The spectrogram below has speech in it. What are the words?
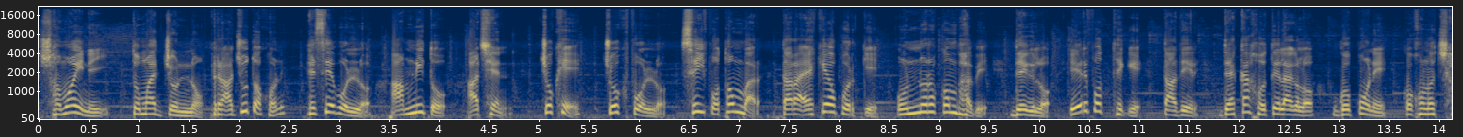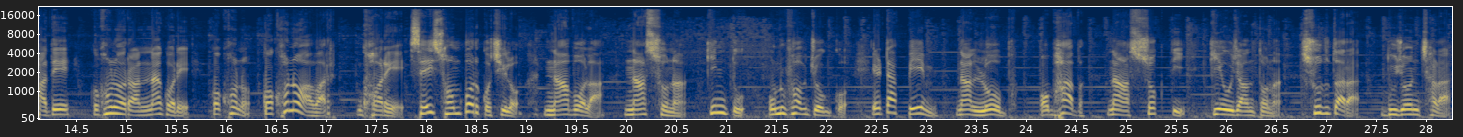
সময় নেই তোমার জন্য। রাজু তখন হেসে বলল আপনি তো আছেন। চোখে চোখ পড়ল। সেই প্রথমবার তারা একে অপরকে অন্যরকমভাবে দেখল। এরপর থেকে তাদের দেখা হতে লাগল গোপনে, কখনো ছাদে, কখনো রান্না করে কখনো কখনো আবার ঘরে। সেই সম্পর্ক ছিল না বলা, না শোনা, কিন্তু অনুভবযোগ্য। এটা প্রেম, না লোভ অভাব না আসক্তি কেউ জানতো না। শুধু তারা, দুজন ছাড়া।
